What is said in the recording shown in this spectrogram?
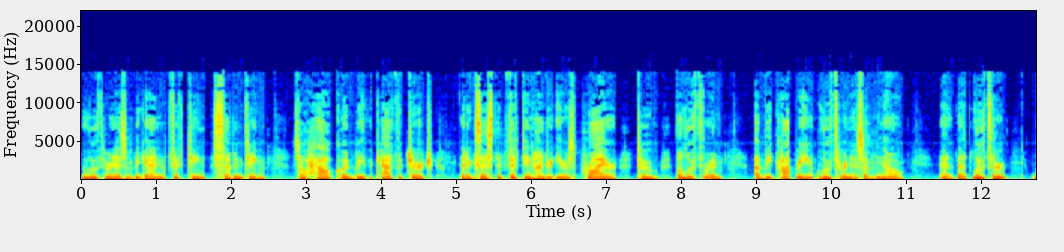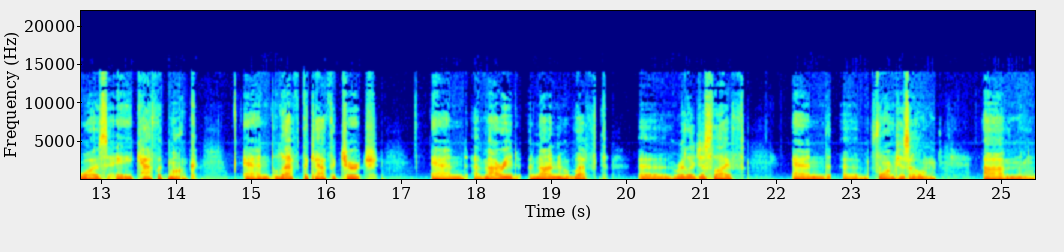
Lutheranism began in 1517. So, how could be the Catholic Church that existed 1,500 years prior to the Lutheran uh, be copying Lutheranism? No. Uh, that Luther was a Catholic monk and left the Catholic Church and uh, married a nun who left uh, religious life and uh, formed his own. Um,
